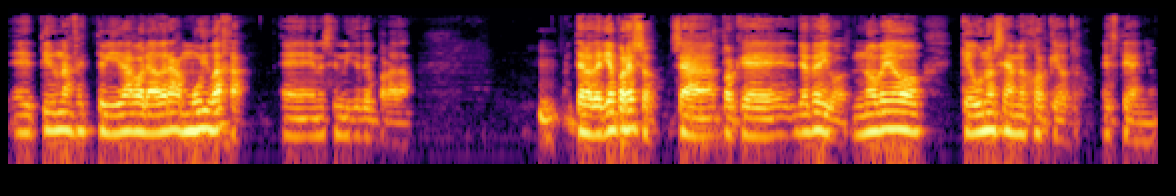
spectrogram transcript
eh, tiene una efectividad goleadora muy baja eh, en este inicio de temporada. Mm. Te lo diría por eso. O sea, porque ya te digo, no veo que uno sea mejor que otro este año.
